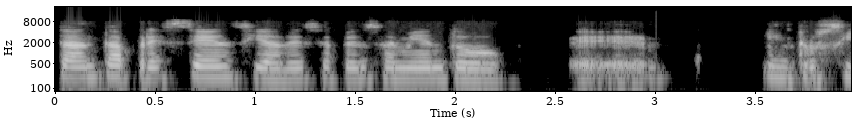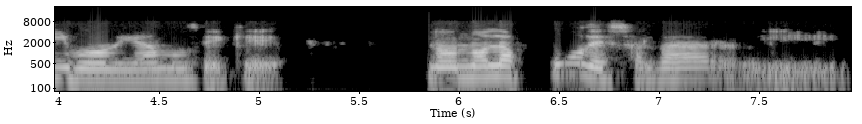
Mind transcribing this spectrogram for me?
tanta presencia de ese pensamiento eh, intrusivo, digamos, de que no, no la pude salvar y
